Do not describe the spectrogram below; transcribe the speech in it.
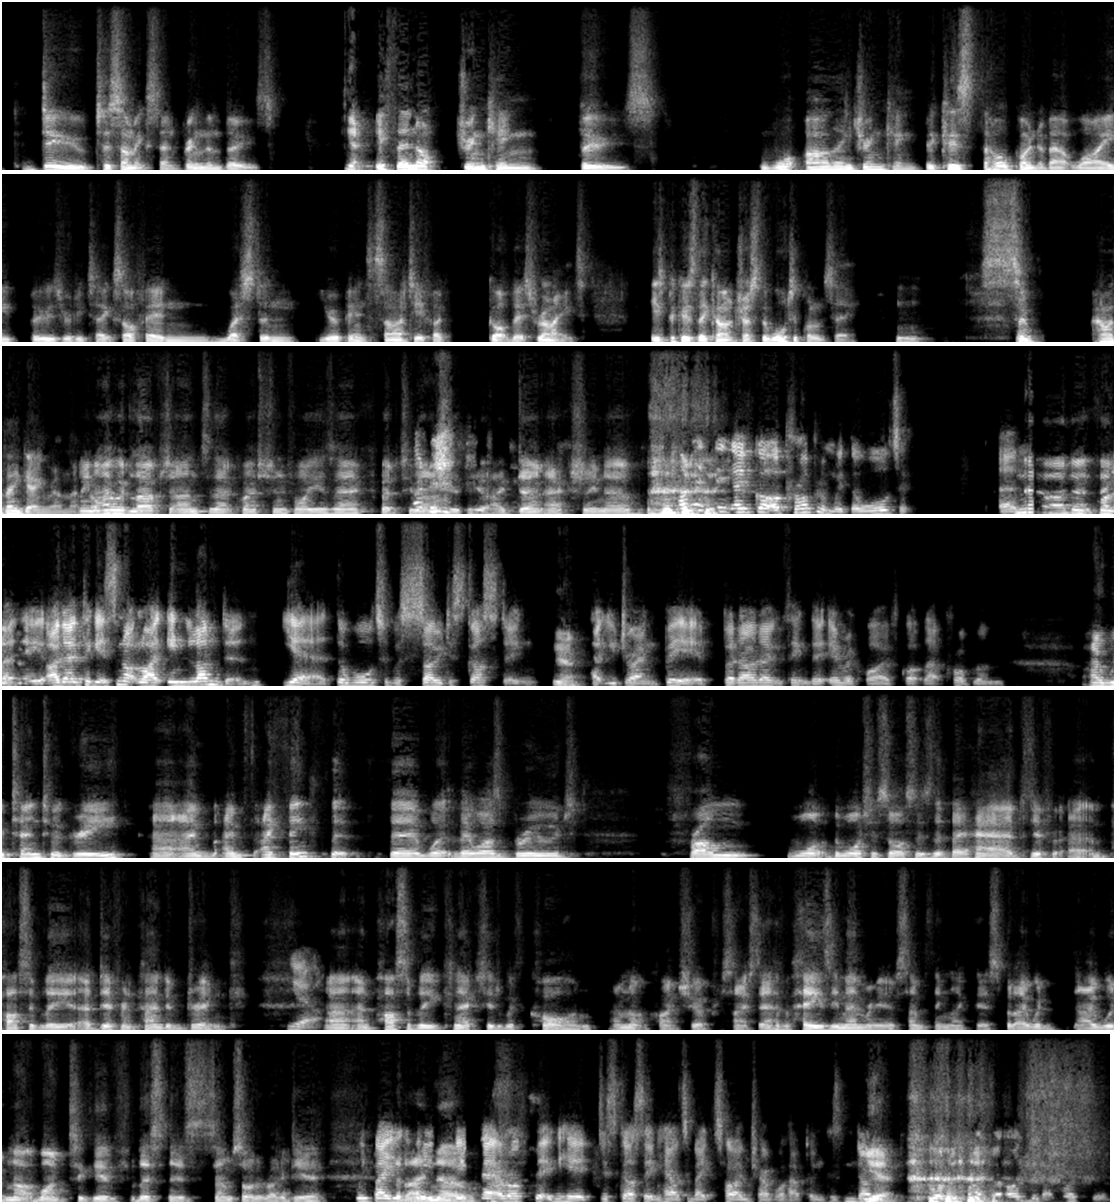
do to some extent bring them booze. Yeah. If they're not drinking booze, what are they drinking? Because the whole point about why booze really takes off in Western European society, if I've got this right, is because they can't trust the water quality. Mm. So, how are they getting around that? I mean, problem? I would love to answer that question for you, Zach, but to be honest with you, I don't actually know. I don't think they've got a problem with the water um, no, I don't think. I don't think it's not like in London. Yeah, the water was so disgusting. Yeah. That you drank beer, but I don't think the Iroquois have got that problem. I would tend to agree. Uh, I'm, I'm, I think that there, were, there was brewed from what the water sources that they had, different, uh, possibly a different kind of drink. Yeah. uh, and possibly connected with corn. I'm not quite sure precisely. I have a hazy memory of something like this, but I would I would not want to give listeners some sort of idea. We I basically know. be better off sitting here discussing how to make time travel happen because no Yeah. one wants to answer that question.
